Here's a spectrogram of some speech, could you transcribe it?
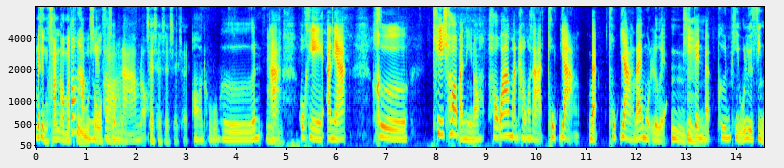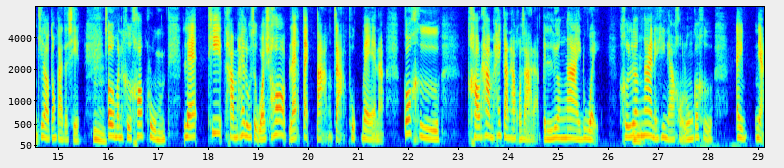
ไม่ถึงขั้นเอามาต้องถูทำยังโซไงผฟาสมน้ำเหรอ ใช่ใช่ใช่ใช่ใช่อ๋อ ถูพื้นอืมอะ โอเค อันเนี้ยคือที่ชอบอันนี้เนาะ เพราะว่ามันทำความสะอาดทุกอย่างแบบทุกอย่างได้หมดเลยอะอืมที่เป็นแบบพื้นผิวหรือสิ่งที่เราต้องการจะเช็ดอืมเออ มันคือครอบคลุม และที่ทำให้รู้สึกว่าชอบและแตกต่างจากทุกแบรนด์อะก็คือเขาทำให้การทำความสะอาดอะเป็นเรื่องง่ายด้วย คือเรื่องง่ายในที่เนี้ยของลุงก็คือ ไอเนี่ย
